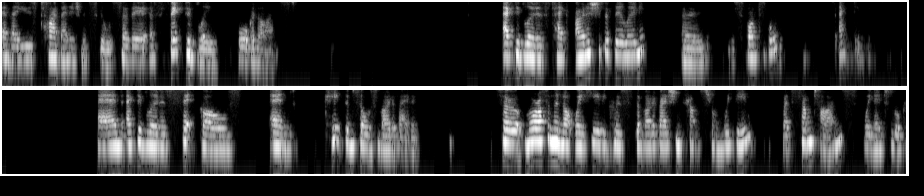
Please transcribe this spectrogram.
and they use time management skills. So they're effectively organised. Active learners take ownership of their learning. So responsible, it's active. And active learners set goals and keep themselves motivated. So more often than not, we're here because the motivation comes from within but sometimes we need to look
